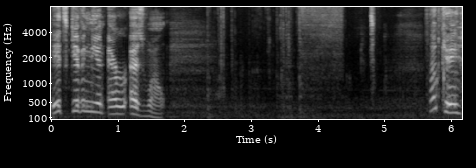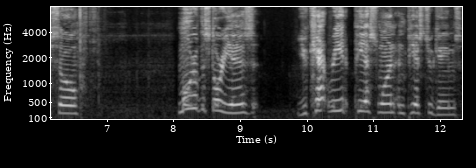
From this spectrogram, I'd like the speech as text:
It's giving me an error as well. Okay, so more of the story is you can't read PS1 and PS2 games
